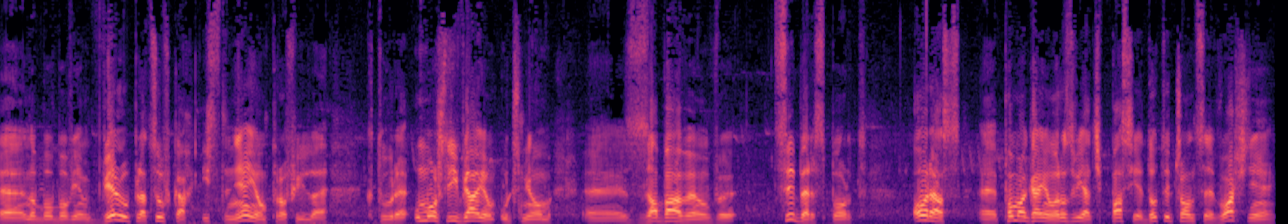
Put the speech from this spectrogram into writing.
e, no bo bowiem w wielu placówkach istnieją profile, które umożliwiają uczniom e, zabawę w cybersport oraz e, pomagają rozwijać pasje dotyczące właśnie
